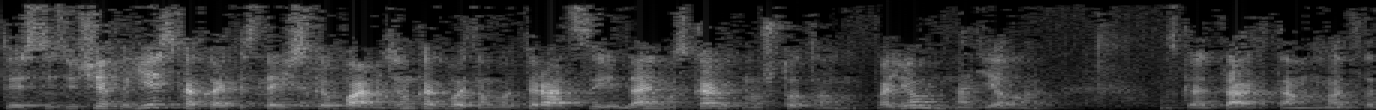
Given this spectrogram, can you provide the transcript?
то есть если у человека есть какая-то историческая память, он как в этом, в операции, да, ему скажут, ну что там, пойдем на дело. Он скажет, так, там от 3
